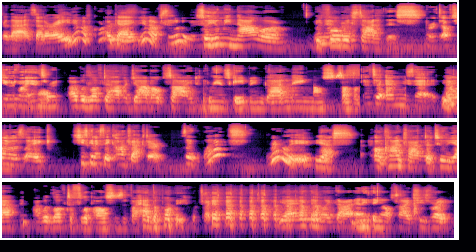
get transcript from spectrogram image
for that. Is that all right? Yeah, of course. Okay. Yeah, absolutely. So you mean now or before we started this? it's up to you if you want to answer it. I would love to have a job outside, landscaping, gardening, house, something. That's what Emily said. Yeah. Emily was like, she's going to say contractor. I was like, what? Really? Yes. Guess- contractor too, yeah. I would love to flip houses if I had the money. Which I yeah, anything like that, anything outside. She's right.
